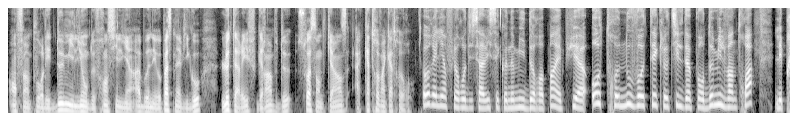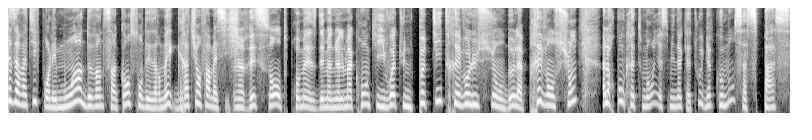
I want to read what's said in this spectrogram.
Enfin, pour les 2 millions de franciliens abonnés au Pass Navigo, le tarif grimpe de 75 à 84 euros. Aurélien Fleureau du service économie d'Europe 1. Et puis, euh, autre nouveauté, Clotilde, pour 2023, les préservatifs pour les moins de 25 ans sont désormais gratuits en pharmacie. Une récente promesse d'Emmanuel Macron qui y voit une petite révolution de la prévention. Alors concrètement, Yasmina Katou, eh bien, comment ça se passe?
